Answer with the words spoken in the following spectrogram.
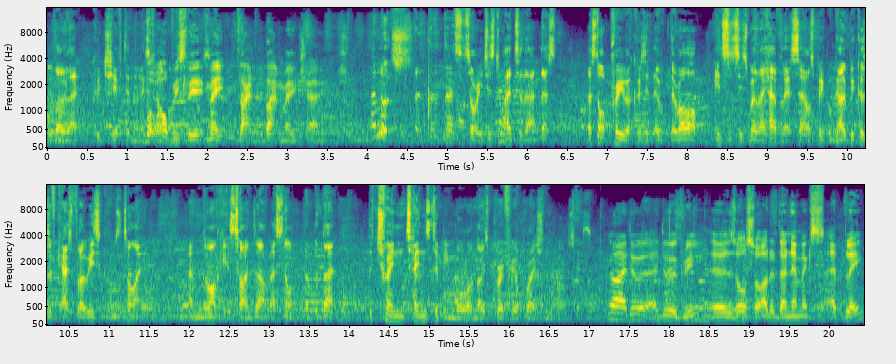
although that could shift in the next. Well, obviously, it may that that may change. And look, that, that, that's sorry. Just to add to that, that's that's not prerequisite. There, there, are instances where they have let salespeople go because of cash flow equals time, and the market is timed up. That's not, but that the trend tends to be more on those periphery operational roles. Yes. No, I do. I do agree. There's also other dynamics at play.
